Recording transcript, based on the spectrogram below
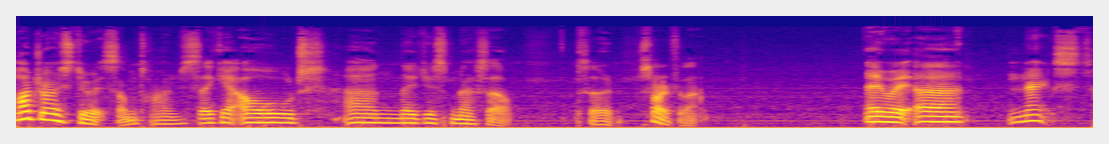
Hard drives do it sometimes. They get old and they just mess up. So, sorry for that. Anyway, uh, next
